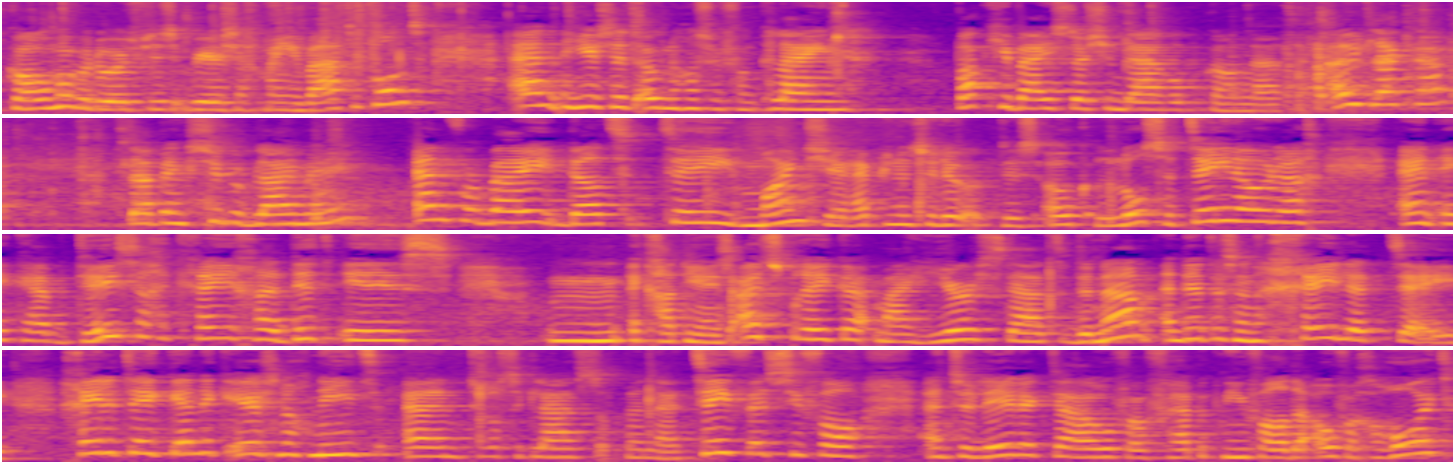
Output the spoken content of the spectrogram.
komen. Waardoor het weer zeg maar in je water komt. En hier zit ook nog een soort van klein bakje bij. Zodat je hem daarop kan laten uitlekken. Dus daar ben ik super blij mee. En voorbij dat theemandje heb je natuurlijk dus ook losse thee nodig. En ik heb deze gekregen. Dit is, mm, ik ga het niet eens uitspreken, maar hier staat de naam. En dit is een gele thee. Gele thee kende ik eerst nog niet. En toen was ik laatst op een eh, theefestival. En toen leerde ik daarover, of heb ik in ieder geval daarover gehoord.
